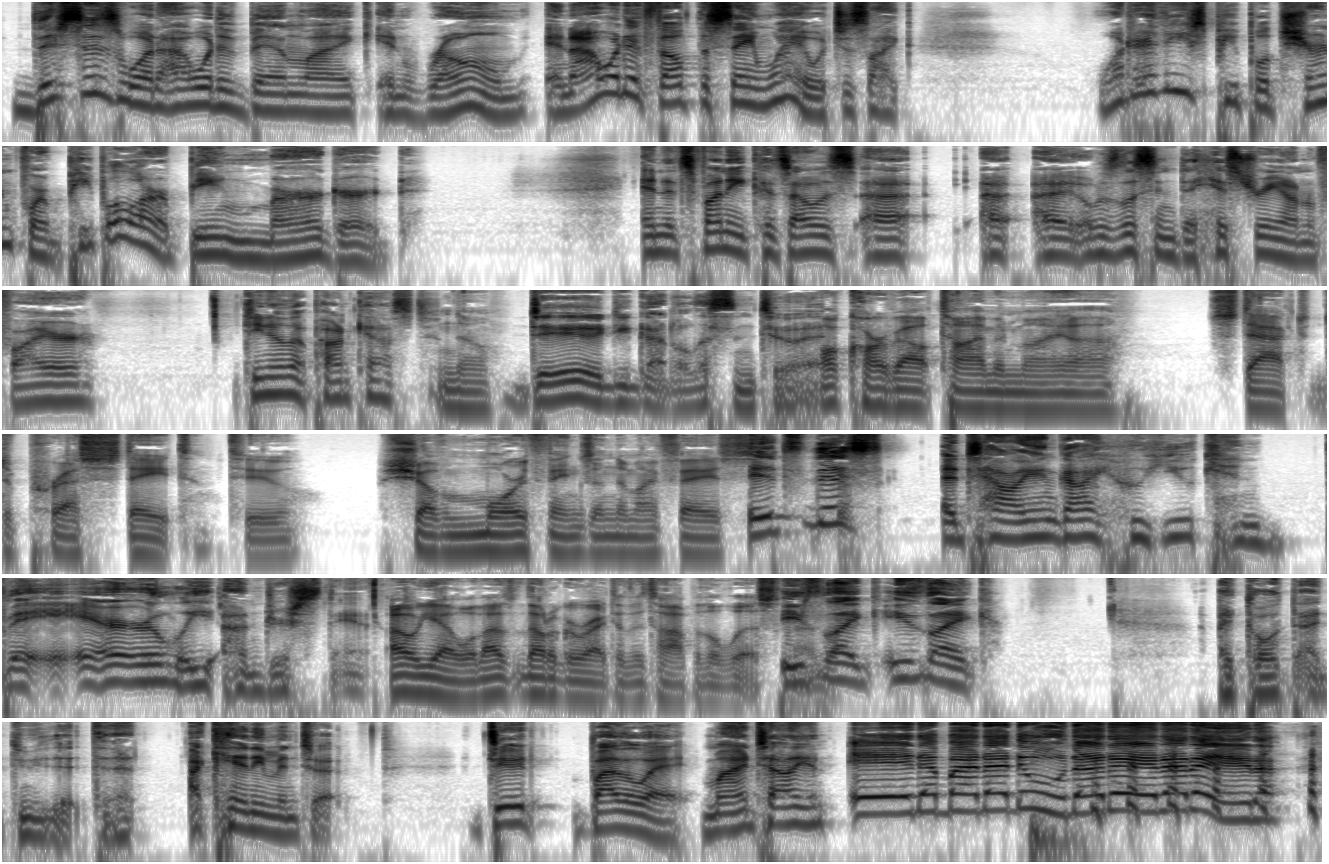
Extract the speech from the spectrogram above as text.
this is what I would have been like in Rome. And I would have felt the same way, which is like, what are these people cheering for? People are being murdered. And it's funny because I was, uh, I, I was listening to History on Fire. Do you know that podcast? no, Dude, you got to listen to it. I'll carve out time in my uh, stacked, depressed state to shove more things into my face. It's this Italian guy who you can barely understand. oh yeah, well that that'll go right to the top of the list. He's then. like, he's like, I told that that, that I can't even do it. Dude, by the way, my Italian,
